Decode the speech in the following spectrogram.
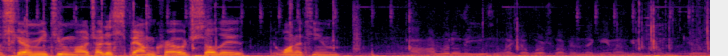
scare me too much, I just spam crouch so they want a team. Oh, I'm literally using like the worst weapon in the game. I'm getting so many kills.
